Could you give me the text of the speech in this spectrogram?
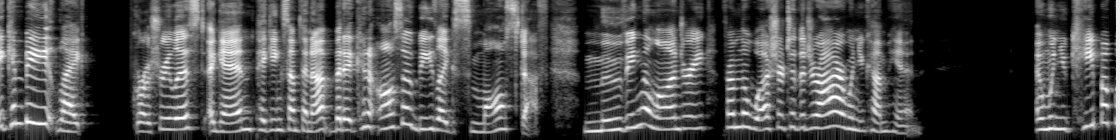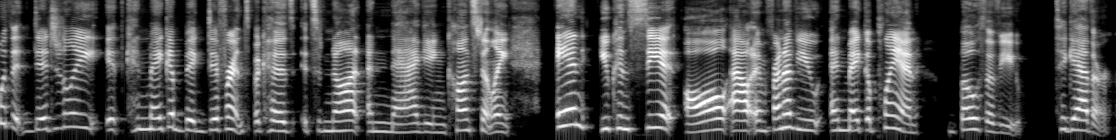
It can be like grocery list again, picking something up, but it can also be like small stuff, moving the laundry from the washer to the dryer when you come in. And when you keep up with it digitally, it can make a big difference because it's not a nagging constantly. And you can see it all out in front of you and make a plan, both of you together.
